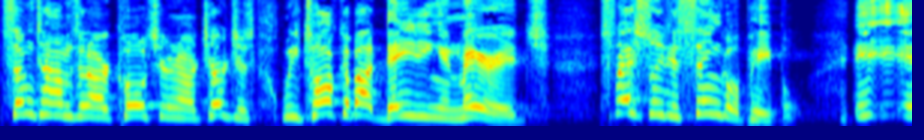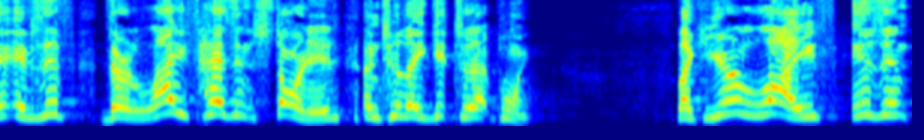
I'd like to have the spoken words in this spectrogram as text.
sometimes in our culture, in our churches, we talk about dating and marriage, especially to single people, as if their life hasn't started until they get to that point. Like your life isn't,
